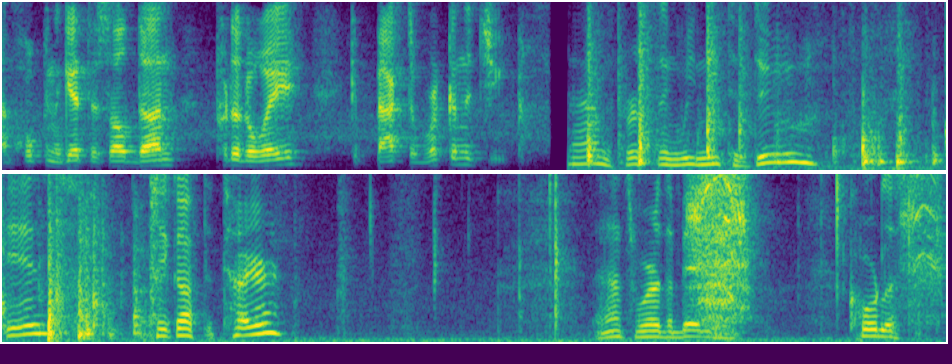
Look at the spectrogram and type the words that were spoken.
I'm hoping to get this all done put it away, get back to work on the Jeep. And the first thing we need to do is take off the tire. And that's where the big cordless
